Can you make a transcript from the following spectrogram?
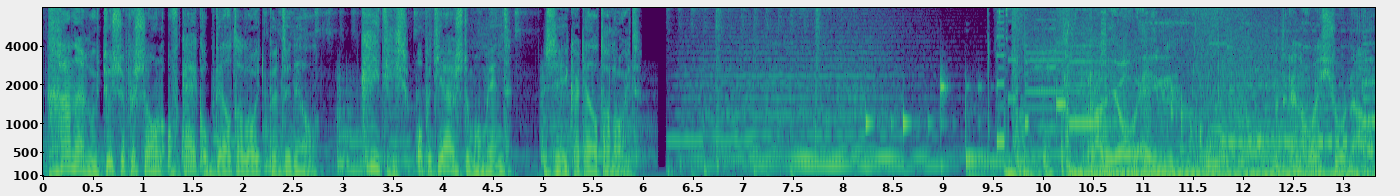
Ga naar uw tussenpersoon of kijk op deltaloid.nl. Kritisch op het juiste moment. Zeker Deltaloid. Radio 1. Het NOS-journaal.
